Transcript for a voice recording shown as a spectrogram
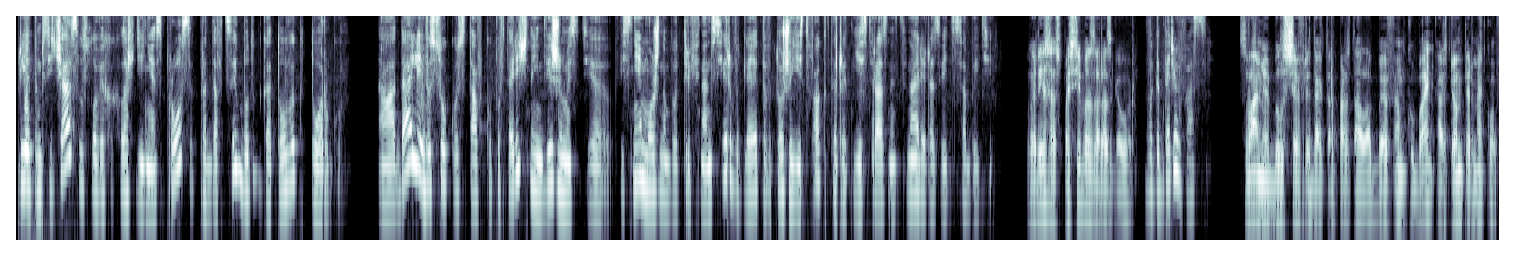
При этом сейчас в условиях охлаждения спроса продавцы будут готовы к торгу. А далее высокую ставку по вторичной недвижимости к весне можно будет рефинансировать. Для этого тоже есть факторы, есть разные сценарии развития событий. Лариса, спасибо за разговор. Благодарю вас. С вами был шеф-редактор портала BFM Кубань Артем Пермяков.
